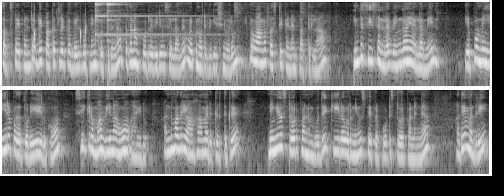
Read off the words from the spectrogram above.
சப்ஸ்கிரைப் பண்ணிட்டு அப்படியே பக்கத்தில் இருக்க பெல் பட்டனையும் கொடுத்துருங்க அப்போ தான் நான் போடுற வீடியோஸ் எல்லாமே உங்களுக்கு நோட்டிஃபிகேஷன் வரும். இப்போ வாங்க ஃபஸ்ட் இப்போ என்னென்னு பார்த்துடலாம். இந்த சீசனில் வெங்காயம் எல்லாமே எப்போவுமே ஈரப்பதத்தோடையே இருக்கும். சீக்கிரமாக வீணாகவும் ஆகிடும் அந்த மாதிரி ஆகாமல் இருக்கிறதுக்கு நீங்கள் ஸ்டோர் பண்ணும்போது கீழே ஒரு நியூஸ் பேப்பர் போட்டு ஸ்டோர் பண்ணுங்கள் அதே மாதிரி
